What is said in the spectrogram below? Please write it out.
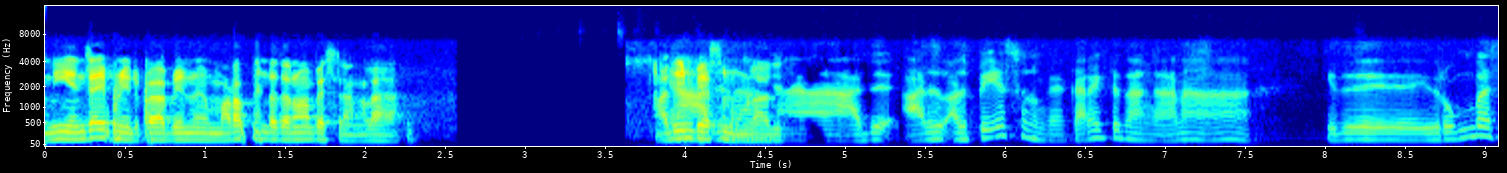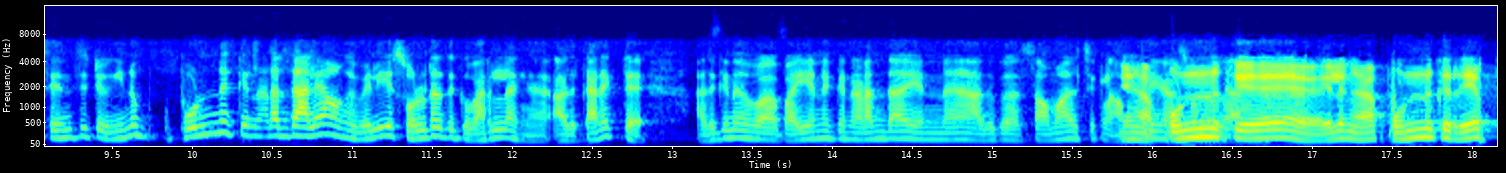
நீ என்ஜாய் பண்ணிருப்ப அப்படின்னு மடப்புண்டத்தனமா பேசுறாங்களா? அதையும் பேசணும்ல அது அது அது பேசணுங்க. கரெக்ட் தாங்க. ஆனா இது இது ரொம்ப சென்சிட்டிவ் இன்னும் பொண்ணுக்கு நடந்தாலே அவங்க வெளியே சொல்றதுக்கு வரலங்க. அது கரெக்ட் அதுக்குன்னு பையனுக்கு நடந்தா என்ன? அதுக்கு சமாளிச்சுக்கலாம். பொண்ணுக்கு இல்லைங்க பொண்ணுக்கு ரேப்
